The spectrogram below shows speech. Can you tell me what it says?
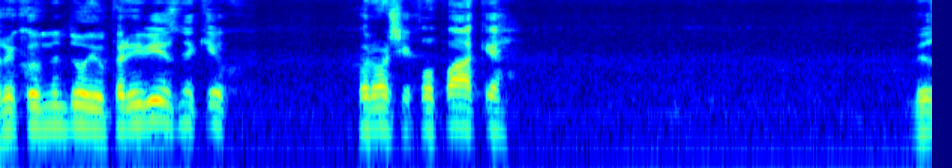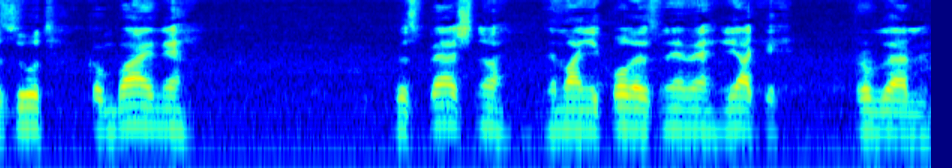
Рекомендую перевізників, хороші хлопаки. Везуть комбайни безпечно, нема ніколи з ними ніяких проблем.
